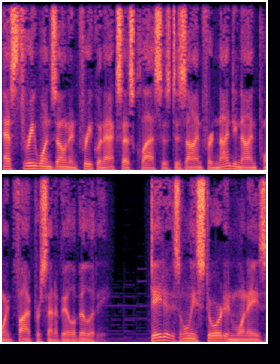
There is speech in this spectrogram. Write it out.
S3 one zone infrequent access class is designed for 99.5% availability. Data is only stored in one AZ.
